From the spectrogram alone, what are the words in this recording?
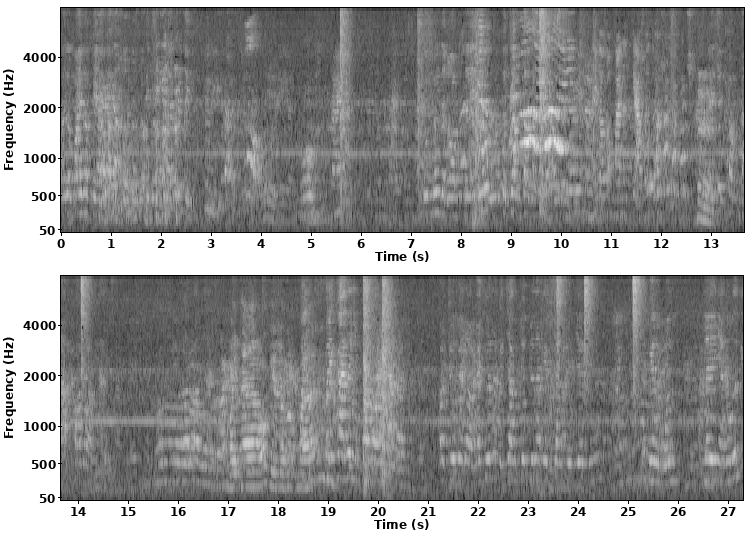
Ở đâu bay đâu kéo là. ព្រមទៅរត់ទៅដែរទៅចាំទៅដល់ហើយទៅសុកម៉ែនឹងចាំទៅទៅកំដាផតរត់ណាបីខែអូគេទៅសុកម៉ែបីខែទៅខ្ញុំផតរត់បាទជួយទៅរត់ហើយជួយទៅចាំជួបជួយណាគេចាំជួបយើងគេរវល់លេងអានោះគេ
